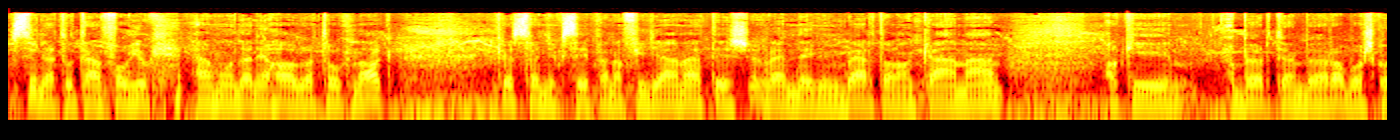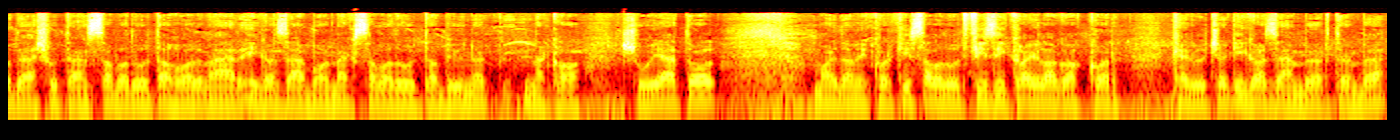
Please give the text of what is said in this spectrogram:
szünet után fogjuk elmondani a hallgatóknak. Köszönjük szépen a figyelmet, és vendégünk Bertalan Kálmán, aki a börtönből raboskodás után szabadult, ahol már igazából megszabadult a bűnöknek a súlyától, majd amikor kiszabadult fizikailag, akkor került csak igazán börtönbe,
